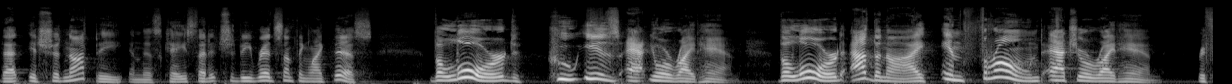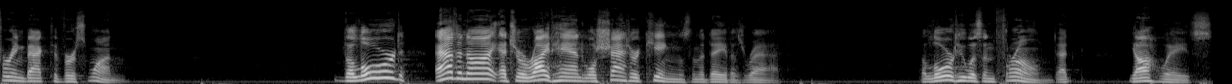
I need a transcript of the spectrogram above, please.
that it should not be in this case, that it should be read something like this The Lord who is at your right hand. The Lord, Adonai, enthroned at your right hand, referring back to verse 1. The Lord, Adonai, at your right hand will shatter kings in the day of his wrath. The Lord who was enthroned at Yahweh's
